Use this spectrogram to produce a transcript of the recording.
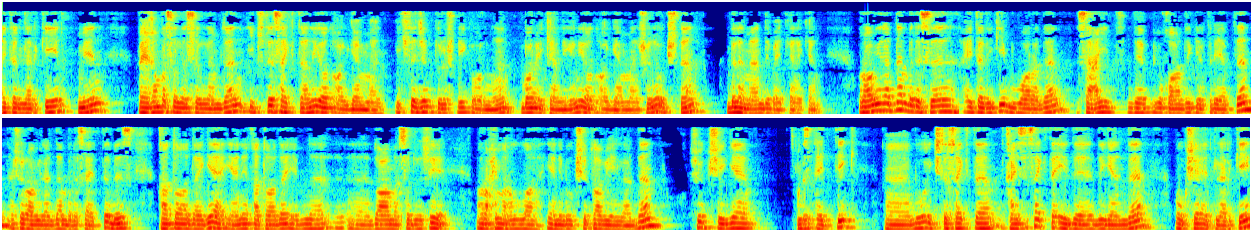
aytadilarki men payg'ambar sallallohu alayhi vasallamdan ikkita saktani yod olganman ikkita jim turishlik o'rni bor ekanligini yod olganman shuni u kishidan bilaman deb aytgan ekan Roviylardan birisi aytadiki bu borada said deb yuqorida keltiryapti. O'sha roviylardan birisi aytdi biz qatodaga ya'ni qatoda ibn e, duoma sadusiy rahimaulloh ya'ni bu kishi tobiinlardan shu kishiga biz aytdik e, bu ikkita sakta qaysi sakta edi deganda u kishi aytdilarki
